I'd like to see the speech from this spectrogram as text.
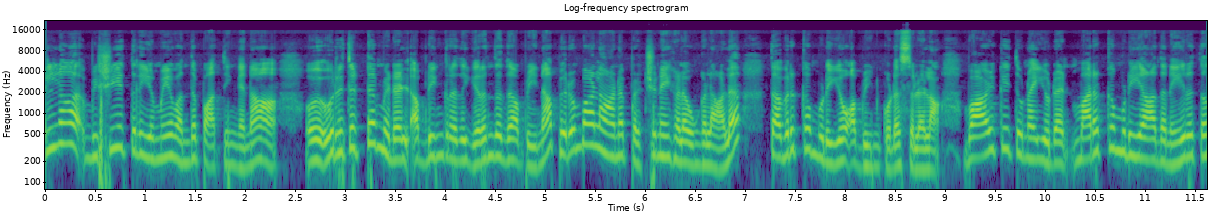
எல்லா விஷயத்துலையுமே வந்து பார்த்திங்கன்னா ஒரு திட்டமிடல் அப்படிங்கிறது இருந்தது அப்படின்னா பெரும்பாலான பிரச்சனைகளை உங்களால் தவிர்க்க முடியும் அப்படின்னு கூட சொல்லலாம். வாழ்க்கை துணையுடன் மறக்க முடியாத நேரத்தை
